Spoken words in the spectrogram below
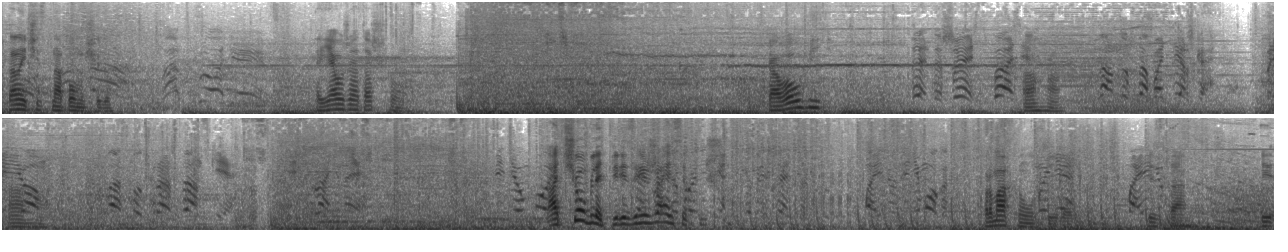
Пацаны, чисто на помощь иду. А я уже отошел. Кого убить? Дельта-6, базе! Ага. Нам нужна поддержка! Прием! Ага. У нас тут гражданские! Есть раненые! А чё, блядь, перезаряжайся? Ты могут! Промахнулся. Пизда. И-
